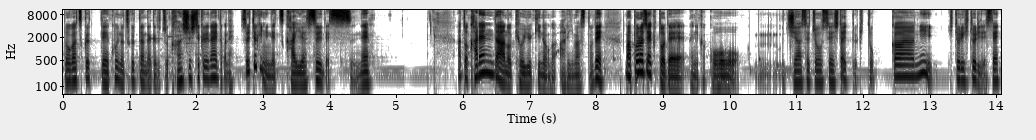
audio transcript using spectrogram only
動画作ってこういうの作ったんだけど、ちょっと監修してくれないとかね、そういうときにね、使いやすいですね。あと、カレンダーの共有機能がありますので、まあ、プロジェクトで何かこう、打ち合わせ調整したいときとかに、一人一人ですね、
